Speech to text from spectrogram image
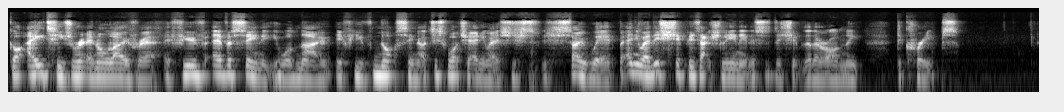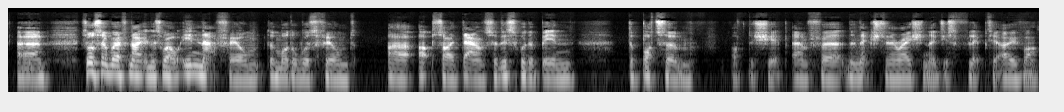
got 80s written all over it. If you've ever seen it, you will know. If you've not seen it, just watch it anyway. It's just it's so weird. But anyway, this ship is actually in it. This is the ship that are on the the Creeps. Um, it's also worth noting as well. In that film, the model was filmed uh, upside down, so this would have been the bottom of the ship, and for the next generation, they just flipped it over.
